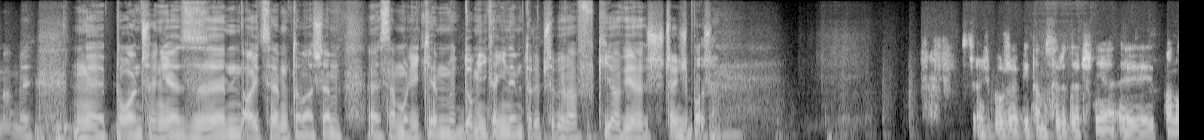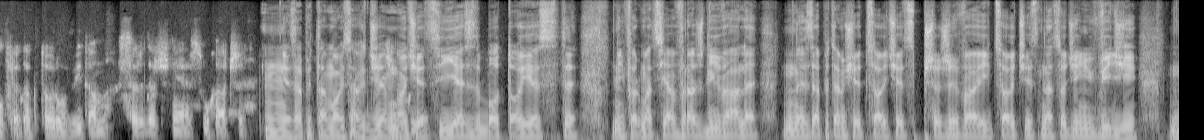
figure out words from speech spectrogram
Mamy e, połączenie z ojcem Tomaszem e, Samulikiem, dominikaninem, który przebywa w Kijowie. Szczęść Boże. Szczęść Boże, witam serdecznie y, panów redaktorów, witam serdecznie słuchaczy. Nie zapytam ojca, gdzie Dziękuję. ojciec jest, bo to jest e, informacja wrażliwa, ale m, zapytam się, co ojciec przeżywa i co ojciec na co dzień widzi m,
